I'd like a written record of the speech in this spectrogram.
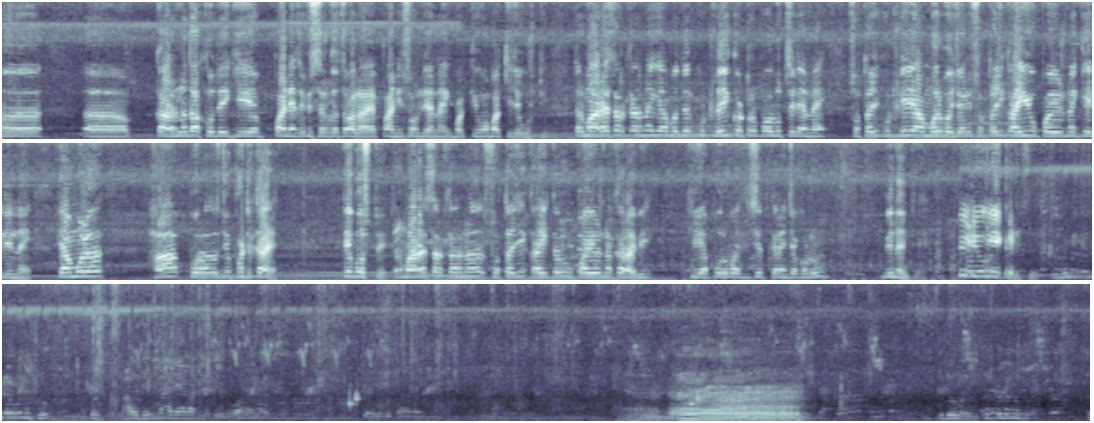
कारणं दाखवते की पाण्याचा विसर्ग चालू आहे पाणी सोडलेलं नाही बा- किंवा बाकीच्या गोष्टी. तर महाराष्ट्र सरकारनं याबद्दल कुठलंही कठोर पाऊल उचललेलं नाही. स्वतःची कुठलीही अंमलबजावणी स्वतःची काही उपाययोजना केलेली नाही. त्यामुळं हा पुराचा जो फटका आहे ते बसतोय. तर महाराष्ट्र सरकारनं स्वतःची काहीतरी उपाययोजना करावी ही या पूर्वबाधित शेतकऱ्यांच्याकडून विनंती आहे.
